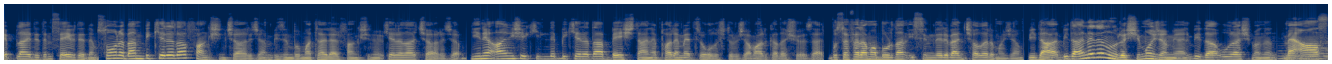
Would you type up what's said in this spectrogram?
Apply dedim, save dedim. Sonra ben bir kere daha function çağıracağım. Bizim bu materyal function'ı bir kere daha çağıracağım. Yine aynı şekilde bir kere daha 5 tane parametre oluşturacağım arkadaşa özel. Bu sefer ama buradan isimleri ben çalarım hocam. Bir daha bir daha neden uğraşayım hocam yani? Bir daha uğraşmanın meas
